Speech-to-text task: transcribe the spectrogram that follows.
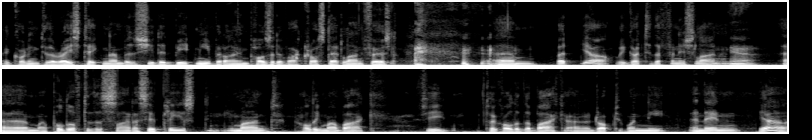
according to the race tech numbers, she did beat me, but I am positive I crossed that line first. um, but yeah, we got to the finish line. Yeah. Um, I pulled off to the side. I said, please, you mind holding my bike? She took hold of the bike and I dropped to one knee. And then, yeah,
